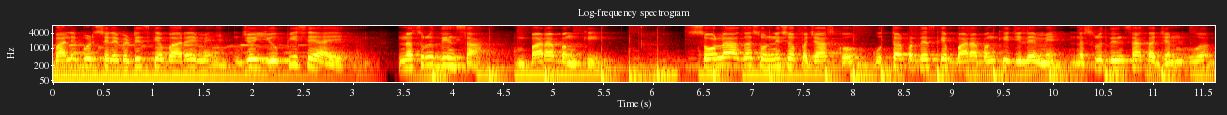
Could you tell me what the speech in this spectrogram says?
बॉलीवुड सेलिब्रिटीज़ के बारे में जो यूपी से आए हैं। नसरुद्दीन शाह, बाराबंकी। 16 अगस्त 1950 को उत्तर प्रदेश के बाराबंकी ज़िले में नसरुद्दीन शाह का जन्म हुआ।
